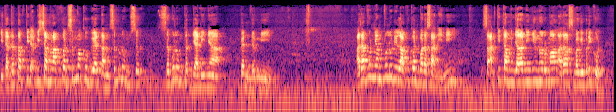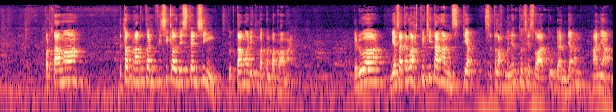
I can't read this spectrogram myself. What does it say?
kita tetap tidak bisa melakukan semua kegiatan sebelum se, sebelum terjadinya pandemi. Adapun yang perlu dilakukan pada saat ini saat kita menjalani new normal adalah sebagai berikut. Pertama, tetap melakukan physical distancing terutama di tempat-tempat ramai. Kedua, biasakanlah cuci tangan setiap setelah menyentuh sesuatu dan jangan hanya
